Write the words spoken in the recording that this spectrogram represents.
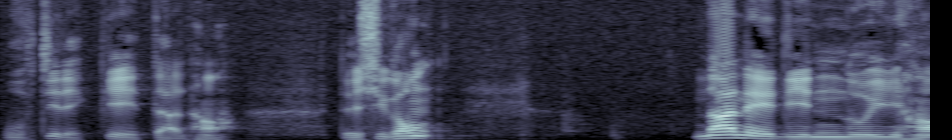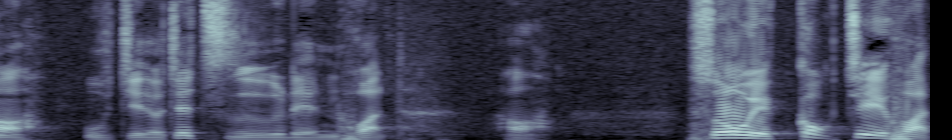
有即个价值吼。就是讲，咱诶人类吼，有一个即自然法吼，所谓国际法、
